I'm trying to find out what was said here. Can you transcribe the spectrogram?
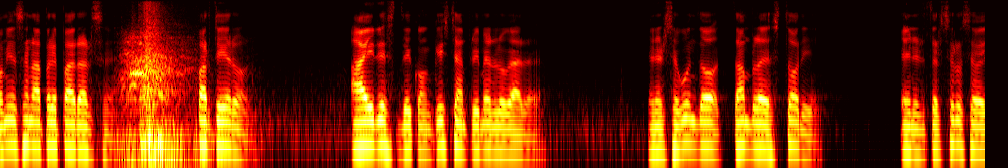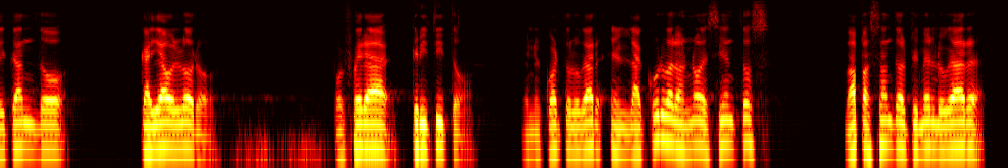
Comienzan a prepararse. Partieron. Aires de Conquista en primer lugar. En el segundo, Tumblr Story. En el tercero se va ubicando Callao Loro. Por fuera, Critito. En el cuarto lugar, en la curva de los 900, va pasando al primer lugar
